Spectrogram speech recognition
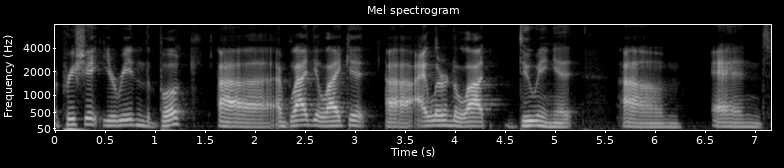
appreciate you reading the book uh, I'm glad you like it. Uh, I learned a lot doing it, um, and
